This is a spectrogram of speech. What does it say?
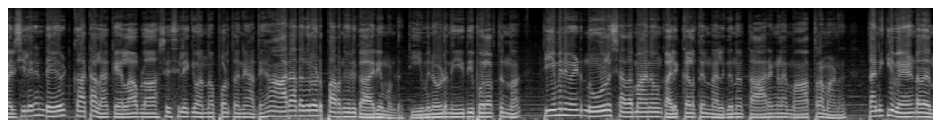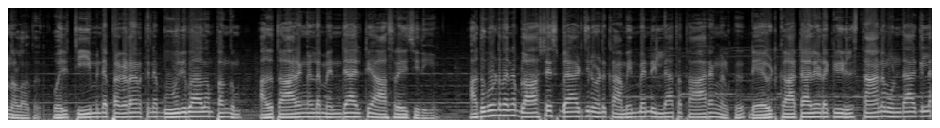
പരിശീലകൻ ഡേവിഡ് കാട്ടാള കേരള ബ്ലാസ്റ്റേഴ്സിലേക്ക് വന്നപ്പോൾ തന്നെ അദ്ദേഹം ആരാധകരോട് പറഞ്ഞൊരു കാര്യമുണ്ട്. ടീമിനോട് നീതി പുലർത്തുന്ന ടീമിന് വേണ്ടി നൂറ് ശതമാനവും കളിക്കളത്തിൽ നൽകുന്ന താരങ്ങളെ മാത്രമാണ് തനിക്ക് വേണ്ടതെന്നുള്ളത് ഒരു ടീമിന്റെ പ്രകടനത്തിന്റെ ഭൂരിഭാഗം പങ്കും അത് താരങ്ങളുടെ മെന്റാലിറ്റി ആശ്രയിച്ചിരിക്കും. അതുകൊണ്ട് തന്നെ ബ്ലാസ്റ്റേഴ്സ് ബാഡ്ജിനോട് കമ്മിറ്റ്മെന്റ് ഇല്ലാത്ത താരങ്ങൾക്ക് ഡേവിഡ് കാറ്റാലിയുടെ കീഴിൽ സ്ഥാനം ഉണ്ടാകില്ല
